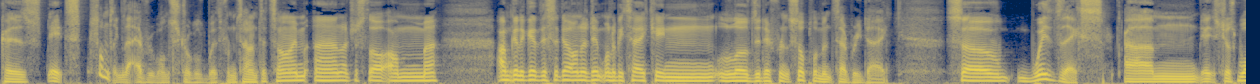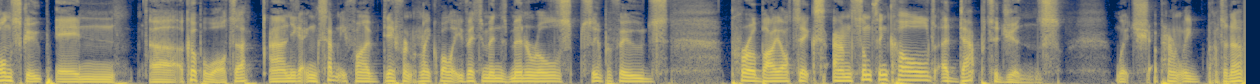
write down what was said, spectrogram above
because it's something that everyone struggled with from time to time, and I just thought I'm uh, I'm going to give this a go, and I didn't want to be taking loads of different supplements every day. So with this, um, it's just one scoop in uh, a cup of water, and you're getting 75 different high quality vitamins, minerals, superfoods, probiotics, and something called adaptogens. Which apparently, I don't know,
